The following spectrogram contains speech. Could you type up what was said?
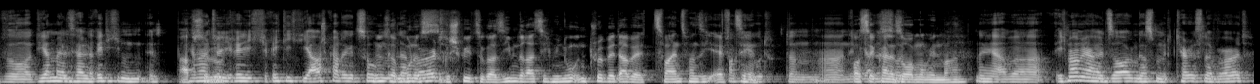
So, die haben jetzt halt richtig, in, die haben natürlich richtig, richtig die Arschkarte gezogen Bonus LeVert. gespielt, sogar 37 Minuten, Triple-Double, 22, 11, Okay, 10. gut, dann äh, Brauchst dir keine zurück. Sorgen um ihn machen. Nee, aber ich mache mir halt Sorgen, dass mit Caris LeVert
